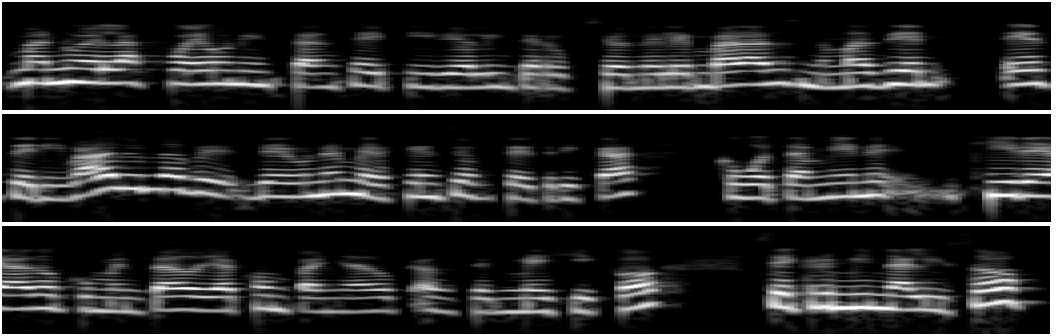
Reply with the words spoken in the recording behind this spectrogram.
Manuela fue a una instancia y pidió la interrupción del embarazo, sino más bien es derivada de una, de una emergencia obstétrica, como también eh, Gire ha documentado y acompañado casos en México, se criminalizó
